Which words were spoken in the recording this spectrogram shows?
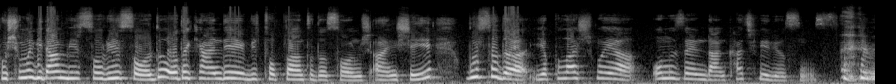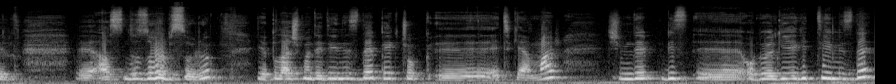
hoşuma giden bir soruyu sordu. O da kendi bir toplantıda sormuş aynı şeyi. Bursa'da yapılaşmaya 10 üzerinden kaç veriyorsunuz? evet. Ee, aslında zor bir soru. Yapılaşma dediğinizde pek çok e, etken var. Şimdi biz e, o bölgeye gittiğimizde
